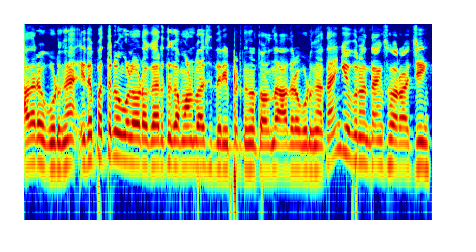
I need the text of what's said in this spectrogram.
ஆதரவு கொடுங்க. இதை பற்றி உங்களோட கருத்து கமெண்ட் பாக்ஸ் தெரியப்படுத்துங்க. தொடர்ந்து ஆதரவு கொடுங்க. தேங்க்யூ ஃப்ரெண்ட் தேங்க்ஸ் ஃபார் வாட்சிங்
